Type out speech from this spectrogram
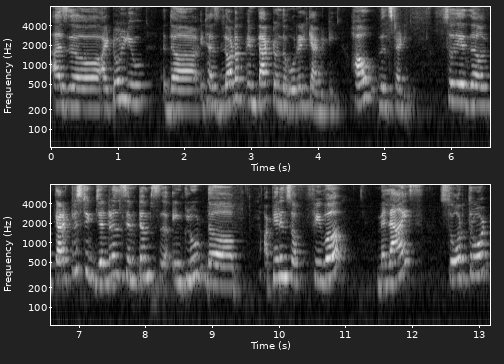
as uh, I told you, the it has a lot of impact on the oral cavity. How we'll study. So the characteristic general symptoms include the appearance of fever, malaise, sore throat,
